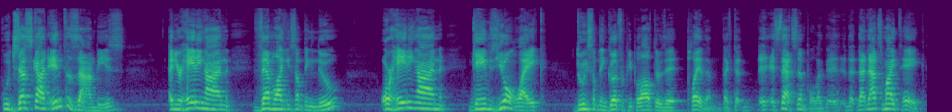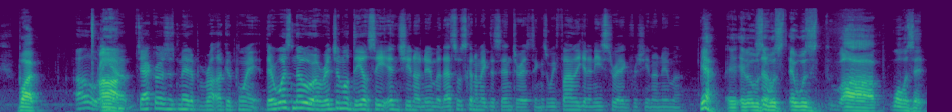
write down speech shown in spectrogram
who just got into zombies, and you're hating on them liking something new, or hating on games you don't like doing something good for people out there that play them. Like it's that simple. Like that, that- that's my take. But Oh Um, yeah, Jack Rose just made a, a good point. There was no original DLC in Shi No Numa. That's what's gonna make this interesting. Is we finally get an Easter egg for Shi No Numa. Yeah, it, it was. it was. It was. Uh, what was it?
